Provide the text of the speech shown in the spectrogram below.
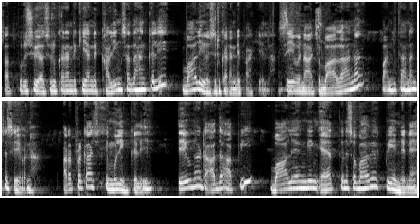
සත්පුරුෂ ඇසුරු කරන්න කියන්න කලින් සඳහන් කළේ බාලි වැසුරු කරන්න එපා කියලා. සේවනාච බාලානං පණ්ඩිතානංච සේවන. අර ප්‍රකාශය මුලින් කළේ ඒ වුණට අද අපි බාලයන්ගෙන් ඇත්තන ස්වභාවයක් පේන්නේ නෑ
